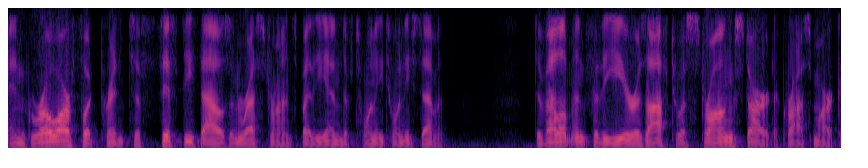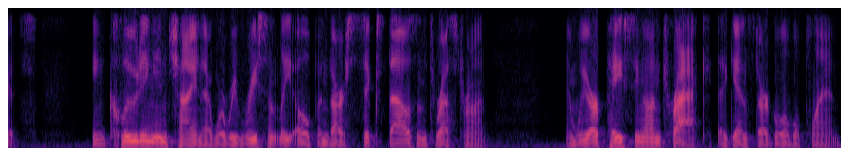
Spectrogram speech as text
and grow our footprint to 50,000 restaurants by the end of 2027. Development for the year is off to a strong start across markets, including in China, where we recently opened our 6,000th restaurant, and we are pacing on track against our global plan.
